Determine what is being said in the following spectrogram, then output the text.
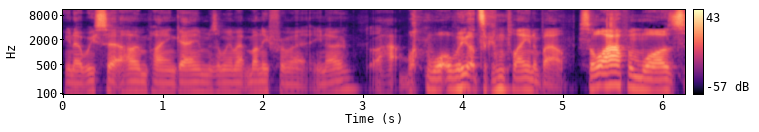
you know, we sit at home playing games and we make money from it, you know? Uh, what have we got to complain about? So what happened was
